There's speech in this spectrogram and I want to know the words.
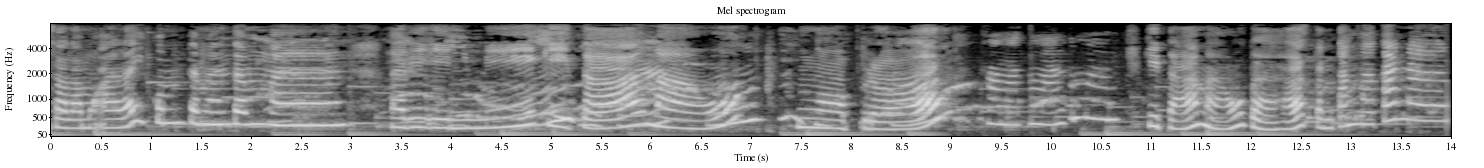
Assalamualaikum teman-teman Hari ini kita mau ngobrol sama teman-teman. Kita mau bahas tentang makanan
